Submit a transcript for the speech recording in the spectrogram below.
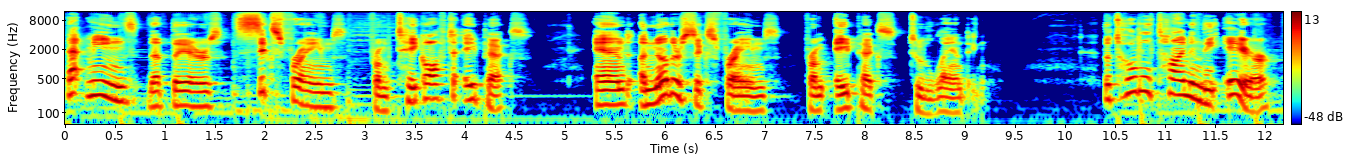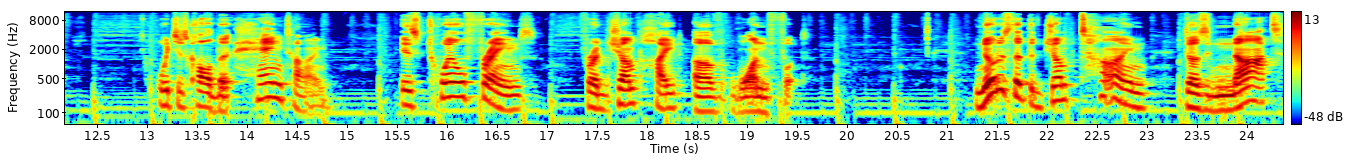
That means that there's 6 frames from takeoff to apex, and another 6 frames from apex to landing. The total time in the air, which is called the hang time, is 12 frames for a jump height of 1 foot. Notice that the jump time does not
